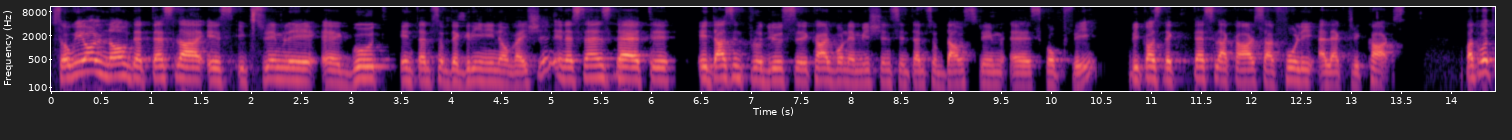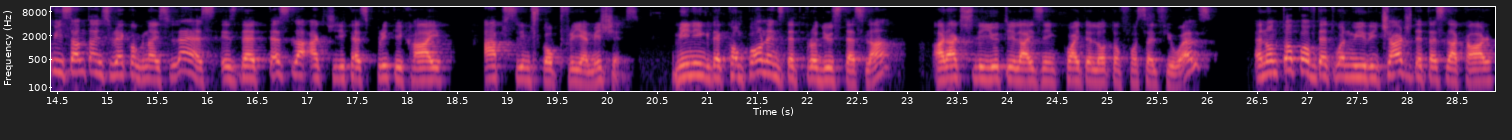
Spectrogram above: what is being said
So we all know that Tesla is extremely uh, good in terms of the green innovation in a sense that uh, it doesn't produce uh, carbon emissions in terms of downstream uh, scope 3 because the Tesla cars are fully electric cars. But what we sometimes recognize less is that Tesla actually has pretty high upstream scope 3 emissions, meaning the components that produce Tesla are actually utilizing quite a lot of fossil fuels. And on top of that, when we recharge the Tesla car,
